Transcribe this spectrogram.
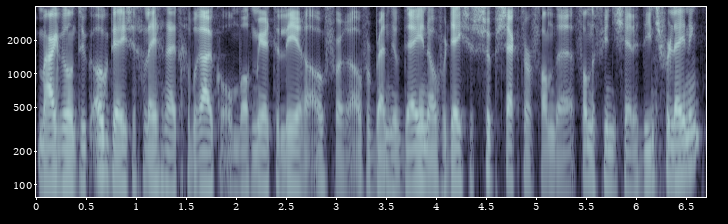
Maar ik wil natuurlijk ook deze gelegenheid gebruiken om wat meer te leren over, over Brand New Day en over deze subsector van de, van de financiële dienstverlening.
